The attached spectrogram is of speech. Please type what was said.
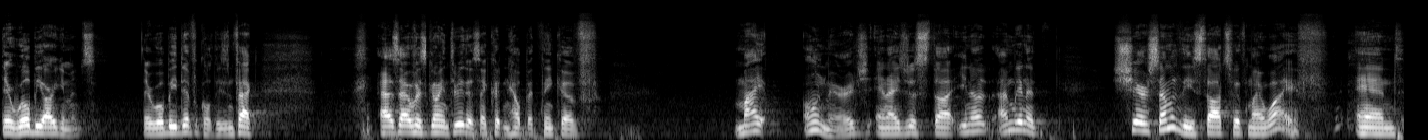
There will be arguments, there will be difficulties. In fact, as I was going through this, I couldn't help but think of my own marriage, and I just thought, you know, I'm going to share some of these thoughts with my wife. And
